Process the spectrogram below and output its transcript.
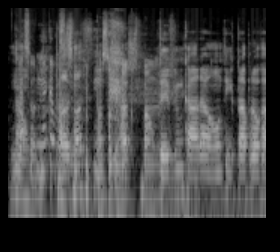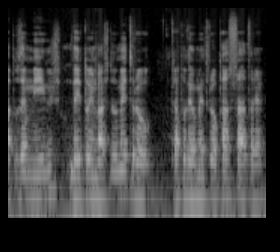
Não, Passou cabeça. passou assim. Passou de raspão. né? Teve um cara ontem que, pra provar pros amigos, deitou embaixo do metrô. Pra poder o metrô passar, tá ligado?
